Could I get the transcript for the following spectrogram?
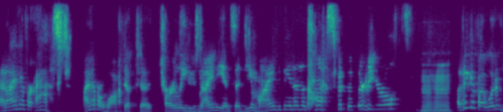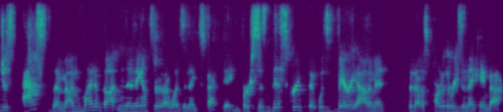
And i never asked I never walked up to Charlie, who's 90, and said, Do you mind being in the class with the 30 year olds? Mm-hmm. I think if I would have just asked them, I might have gotten an answer that I wasn't expecting versus this group that was very adamant that that was part of the reason they came back.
